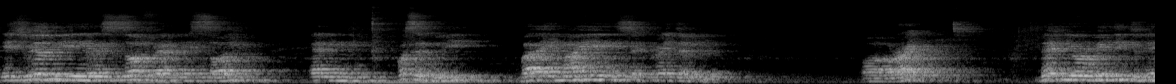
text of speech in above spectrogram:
it will be resolved soon and possibly by my secretary. Alright. Then your meeting today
